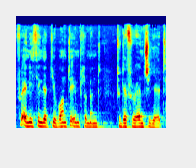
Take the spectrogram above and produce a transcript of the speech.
for anything that you want to implement to differentiate.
